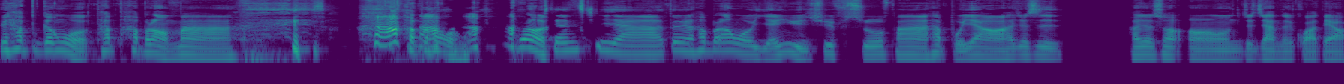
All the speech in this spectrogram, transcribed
因为他不跟我，他怕不让我骂啊，他不让我他不让我生气啊，对啊，他不让我言语去抒发啊，他不要啊，他就是。他就说：“哦，就这样子挂掉。”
